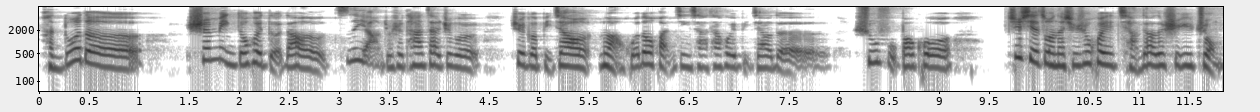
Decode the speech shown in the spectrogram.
很多的生命都会得到滋养，就是它在这个这个比较暖和的环境下，它会比较的舒服，包括。巨蟹座呢，其实会强调的是一种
